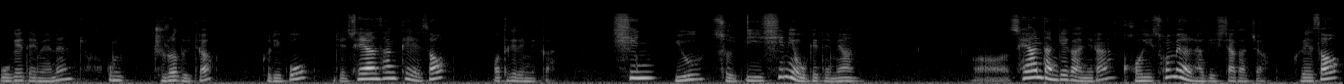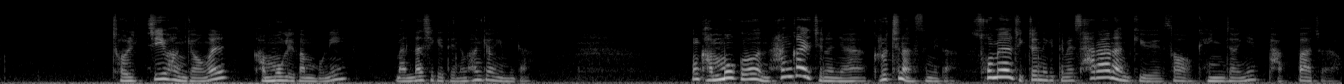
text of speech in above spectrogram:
오게 되면은 조금 줄어들죠. 그리고 이제 쇠한 상태에서 어떻게 됩니까? 신, 유, 술. 이 신이 오게 되면 어, 쇠한 단계가 아니라 거의 소멸하기 시작하죠. 그래서 절지 환경을 간목일간분이 만나시게 되는 환경입니다. 그럼 간목은 한가해지느냐? 그렇진 않습니다. 소멸 직전이기 때문에 살아남기 위해서 굉장히 바빠져요.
